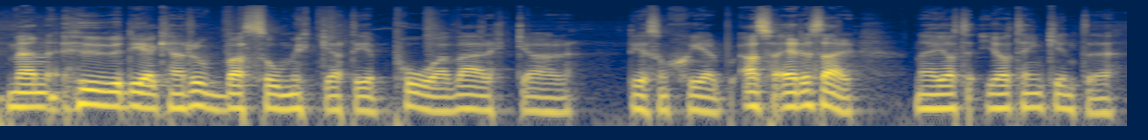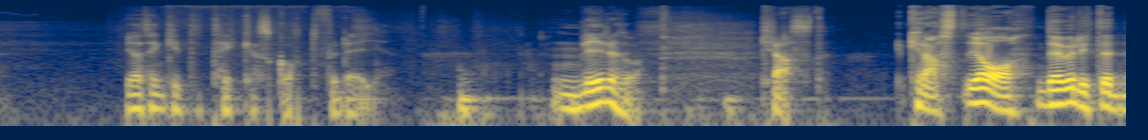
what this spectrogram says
Men hur det kan rubba så mycket att det påverkar det som sker. Alltså är det så här, nej jag, jag tänker inte, jag tänker inte täcka skott för dig. Blir det så? Krasst. Krasst, ja, det är väl lite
